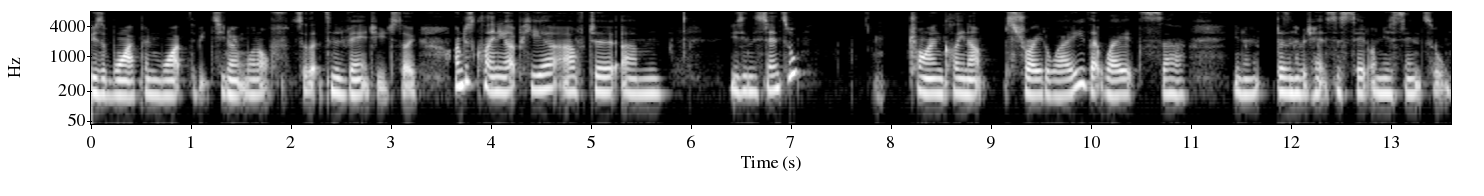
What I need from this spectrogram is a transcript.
use a wipe and wipe the bits you don't want off. So that's an advantage. So I'm just cleaning up here after um, using the stencil. Try and clean up straight away. That way it's, uh, you know, doesn't have a chance to set on your stencil.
